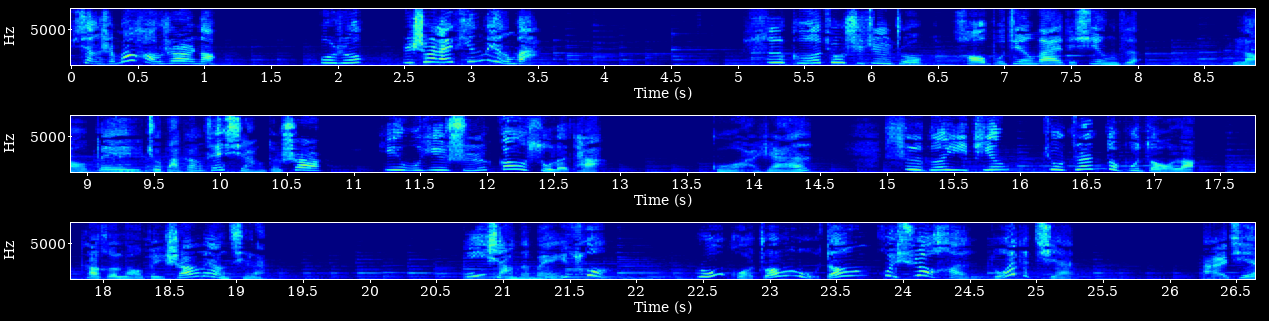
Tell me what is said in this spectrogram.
想什么好事呢？不如说来听听吧。四格就是这种毫不见外的性子，老贝就把刚才想的事儿一五一十告诉了他。果然，四格一听就真的不走了。他和老贝商量起来。你想的没错，如果装路灯会需要很多的钱，而且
